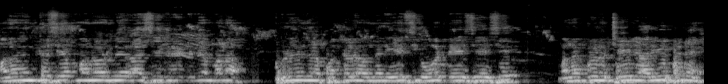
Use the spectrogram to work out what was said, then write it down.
మనం ఎంతసేపు మనోడ్లే రాజశేఖర రెడ్డినే మన పులివెందుల పక్కనే ఉందని వేసి ఓట్లు వేసి వేసి మనకు కూడా చేయలు అరిగిపోయినాయి.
